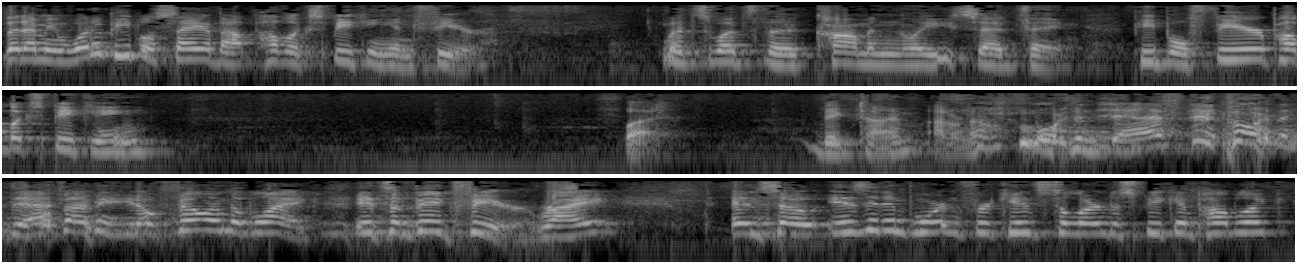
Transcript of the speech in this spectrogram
But I mean, what do people say about public speaking in fear? What's, what's the commonly said thing? People fear public speaking. What? Big time. I don't know. More than death. More than death. I mean, you know, fill in the blank. It's a big fear, right? And so is it important for kids to learn to speak in public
